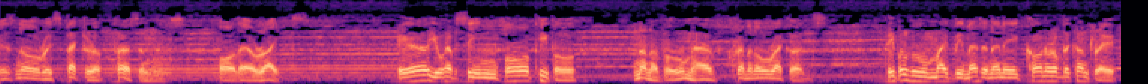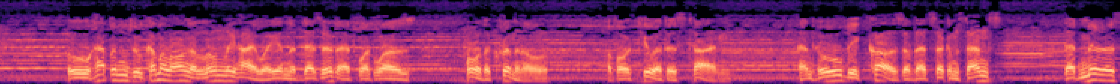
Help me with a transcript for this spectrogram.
is no respecter of persons or their rights. Here you have seen four people, none of whom have criminal records. People who might be met in any corner of the country, who happened to come along a lonely highway in the desert at what was, for the criminal, a fortuitous time, and who, because of that circumstance, that merest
